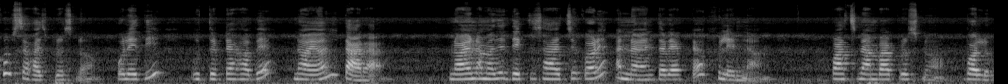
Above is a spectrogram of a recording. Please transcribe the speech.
খুব সহজ প্রশ্ন। বলে দিই, উত্তরটা হবে নয়ন তারা নয়ন আমাদের দেখতে সাহায্য করে আর নয়নতারা একটা ফুলের নাম। পাঁচ নাম্বার প্রশ্ন, বলো,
